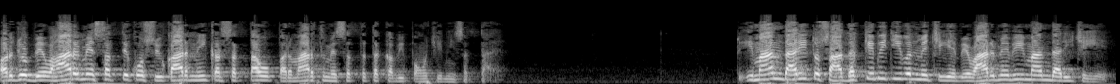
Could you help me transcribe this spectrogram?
और जो व्यवहार में सत्य को स्वीकार नहीं कर सकता, वो परमार्थ में सत्य तक कभी पहुँच ही नहीं सकता है। तो ईमानदारी तो साधक के भी जीवन में चाहिए, व्यवहार में भी ईमानदारी चाहिए।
